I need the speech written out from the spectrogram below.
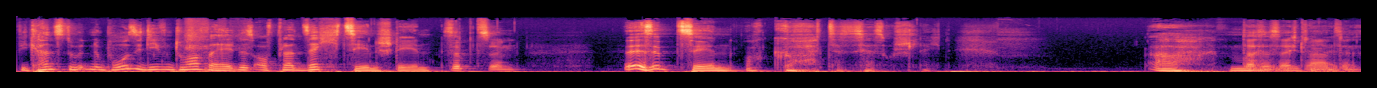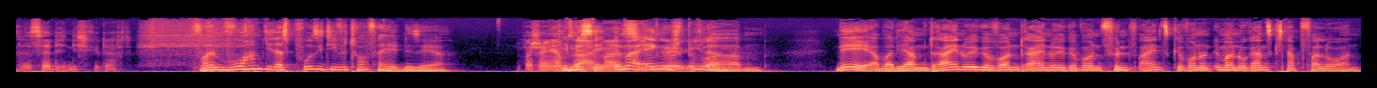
Wie kannst du mit einem positiven Torverhältnis auf Platz 16 stehen? 17. Äh, 17. Oh Gott, das ist ja so schlecht. Ach, Das ist echt Wahnsinn. Alter. Das hätte ich nicht gedacht. Vor allem, wo haben die das positive Torverhältnis her? Wahrscheinlich Die haben sie müssen ja immer enge 7-0 Spiele gewonnen. haben. Nee, aber die haben 3-0 gewonnen, 3-0 gewonnen, 5-1 gewonnen und immer nur ganz knapp verloren.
